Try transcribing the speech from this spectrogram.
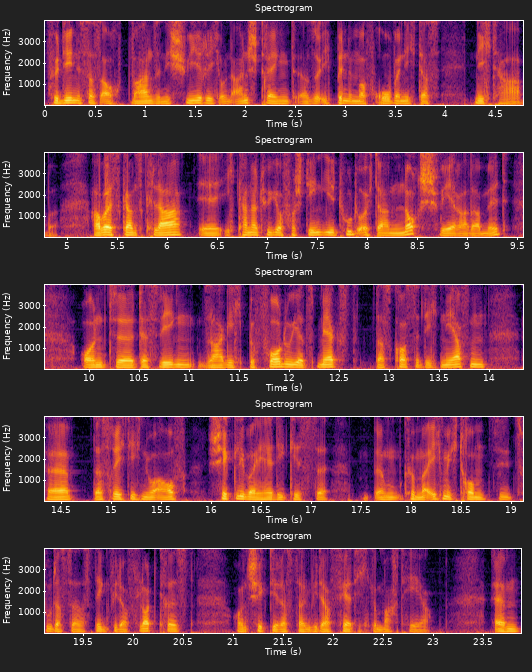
Für den ist das auch wahnsinnig schwierig und anstrengend. Also ich bin immer froh, wenn ich das nicht habe. Aber ist ganz klar, äh, ich kann natürlich auch verstehen, ihr tut euch da noch schwerer damit. Und äh, deswegen sage ich, bevor du jetzt merkst, das kostet dich Nerven, äh, das richte ich nur auf, schick lieber her die Kiste, ähm, kümmere ich mich drum, sieh zu, dass du das Ding wieder flott kriegst und schick dir das dann wieder fertig gemacht her. Ähm,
